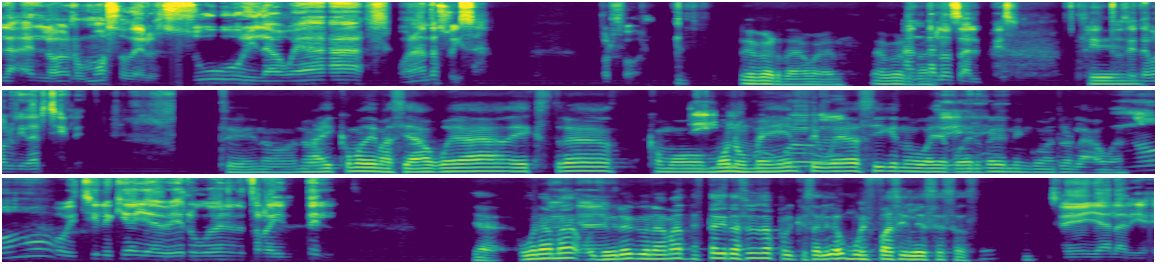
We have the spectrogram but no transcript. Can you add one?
la- lo hermoso del sur y la weá. Bueno, anda a Suiza, por favor. Es verdad, weón. Es Anda a verdad. los Alpes. Sí, se te va a olvidar Chile. sí, no, no hay como demasiada weá extra, como Sí, monumento y weá así que no vaya a poder ver en ningún otro lado, weón. No, hoy Chile que vaya a ver, weón, el Torre Intel. Ya, una más, Ya. yo creo que una más de estas graciosas porque salieron muy fáciles esas. Sí, ya la 10.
